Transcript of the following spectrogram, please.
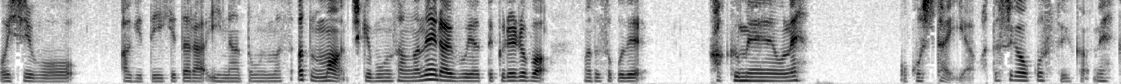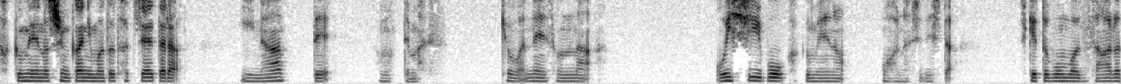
美味しい棒をあげていけたらいいなと思いますあとまあチケボンさんがねライブをやってくれればまたそこで革命をね起こしたいいや私が起こすというかね革命の瞬間にまた立ち会えたらいいなって思ってます。今日はねそんな美味しい棒革命のお話でした。チケットボンバーズさん改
